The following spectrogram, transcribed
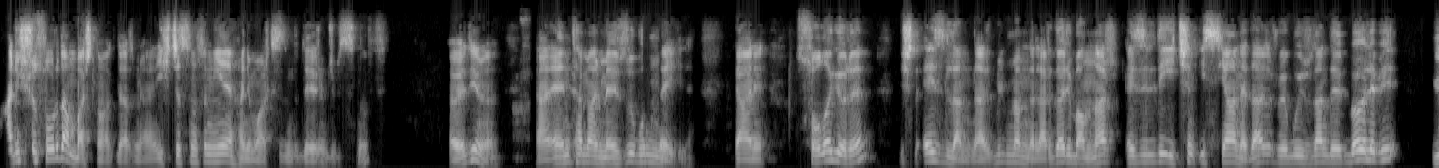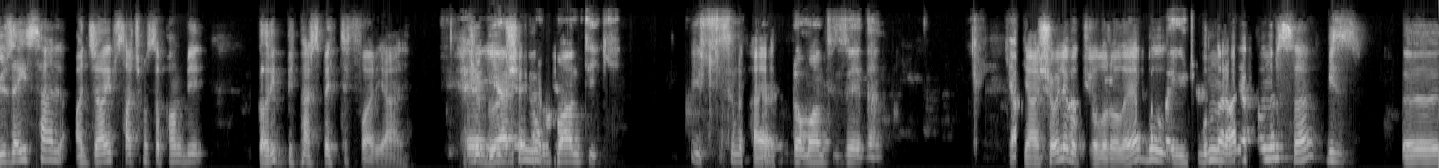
hani şu sorudan başlamak lazım. Yani işçi sınıfı niye hani Marksizmde devrimci bir sınıf? Öyle değil mi? Yani en temel mevzu bununla ilgili. Yani sola göre işte ezilenler, bilmem neler, garibanlar ezildiği için isyan eder ve bu yüzden de böyle bir yüzeysel, acayip saçma sapan bir garip bir perspektif var yani. Evet, böyle bir yer şey yok ya. romantik. İşçi sınıfını Evet. romantize eden. Yani şöyle bakıyorlar olaya. Bu bunlar ayaklanırsa biz e,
